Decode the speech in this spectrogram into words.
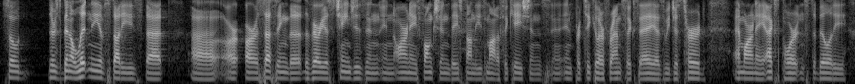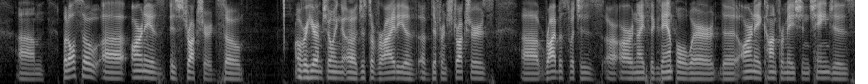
so there's been a litany of studies that uh, are, are, assessing the, the various changes in, in RNA function based on these modifications, in, in, particular for M6A, as we just heard, mRNA export and stability. Um, but also, uh, RNA is, is structured. So over here, I'm showing uh, just a variety of, of different structures. Uh, riboswitches are, are, a nice example where the RNA conformation changes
